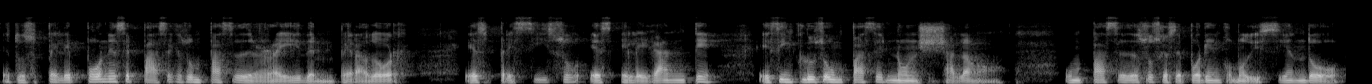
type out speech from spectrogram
Entonces Pele pone ese pase, que es un pase de rey, de emperador, es preciso, es elegante, es incluso un pase nonchalant, un pase de esos que se ponen como diciendo,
